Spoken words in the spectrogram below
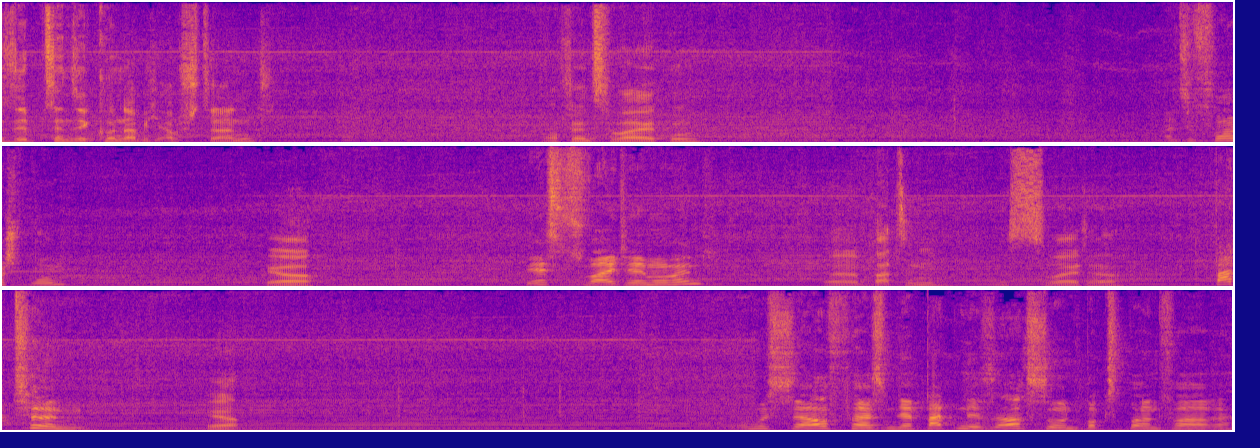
17 Sekunden habe ich Abstand. Auf den zweiten. Also Vorsprung. Ja. Wer ist Zweiter im Moment? Äh, Button ist zweiter. Button. Ja. Da musst du aufpassen, der Button ist auch so ein Boxbahnfahrer.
